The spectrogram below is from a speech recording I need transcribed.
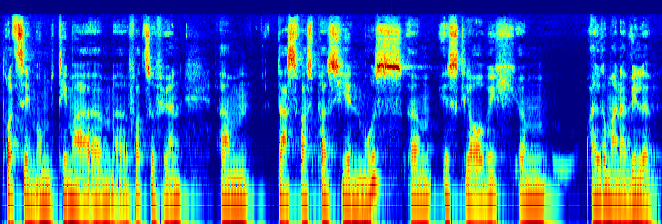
Trotzdem, um das Thema ähm, äh, fortzuführen, ähm, das, was passieren muss, ähm, ist, glaube ich, ähm, allgemeiner Wille.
